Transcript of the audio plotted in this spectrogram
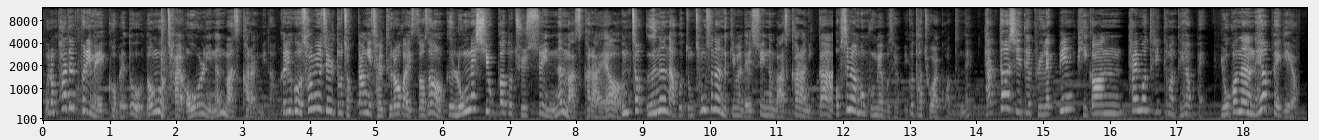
뭐 이런 파데프리 메이크업에도 너무 잘 어울리는 마스카라입니다. 그리고 섬유질도 적당히 잘 들어가 있어서 그 long lash 효과도 줄 수 있는 마스카라예요. 엄청 은은하고 좀 청순한 느낌을 낼 수 있는 마스카라니까 없으면 한번 구매해보세요. 이거 다 좋아할 것 같은데? 닥터시드 블랙빈 비건 탈모 트리트먼트 헤어팩 요거는 헤어팩이에요.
